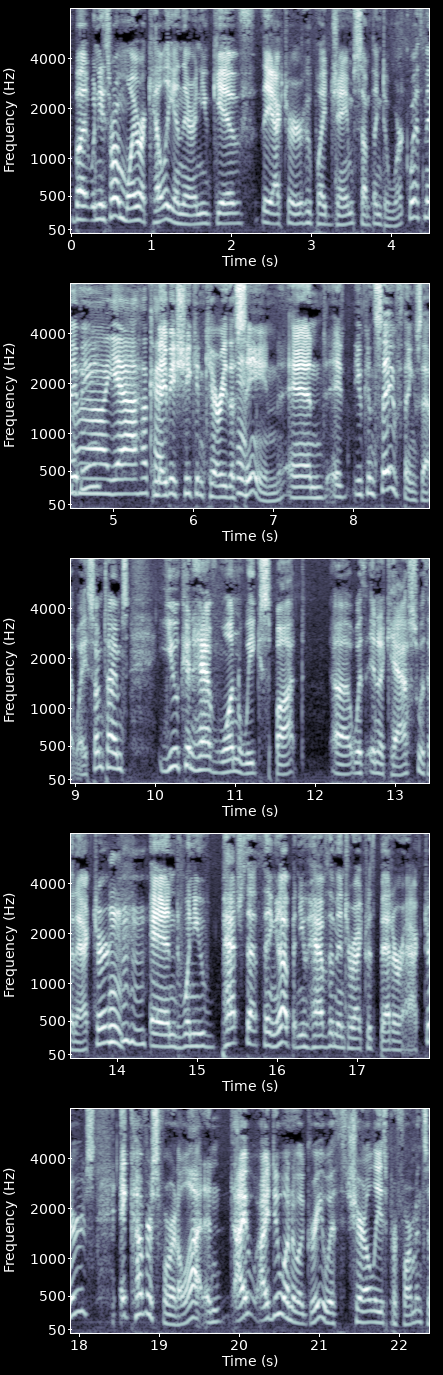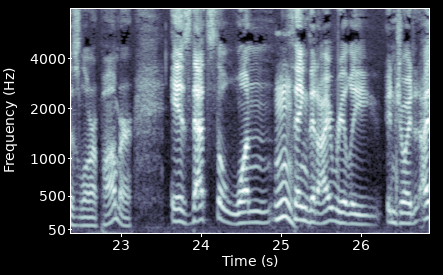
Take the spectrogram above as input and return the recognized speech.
But when you throw Moira Kelly in there and you give the actor who played James something to work with, maybe Uh, yeah, okay. maybe she can carry the scene and it, you can save things that way sometimes you can have one weak spot uh, within a cast with an actor, mm-hmm. and when you patch that thing up and you have them interact with better actors, it covers for it a lot. And I I do want to agree with Sheryl Lee's performance as Laura Palmer. Is that's the one mm. thing that I really enjoyed. I,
